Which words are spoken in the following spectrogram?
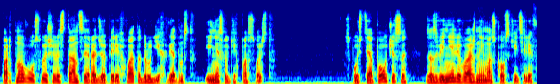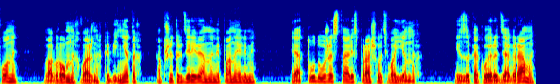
Портнову услышали станции радиоперехвата других ведомств и нескольких посольств. Спустя полчаса зазвенели важные московские телефоны в огромных важных кабинетах, обшитых деревянными панелями, и оттуда уже стали спрашивать военных, из-за какой радиограммы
